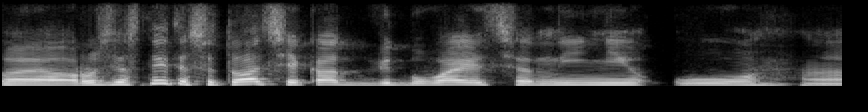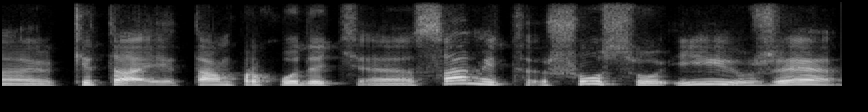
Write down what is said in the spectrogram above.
Е, Роз'яснити ситуацію, яка відбувається нині у е, Китаї. Там проходить е, саміт ШОСу, і вже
